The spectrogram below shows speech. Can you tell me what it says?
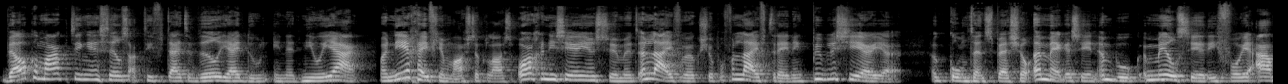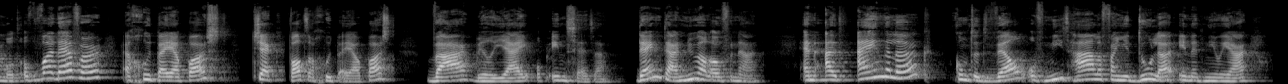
Welke marketing- en salesactiviteiten wil jij doen in het nieuwe jaar? Wanneer geef je een masterclass? Organiseer je een summit, een live workshop of een live training? Publiceer je? Een content special, een magazine, een boek, een mailserie voor je aanbod of whatever er goed bij jou past. Check wat er goed bij jou past. Waar wil jij op inzetten? Denk daar nu al over na. En uiteindelijk komt het wel of niet halen van je doelen in het nieuwjaar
